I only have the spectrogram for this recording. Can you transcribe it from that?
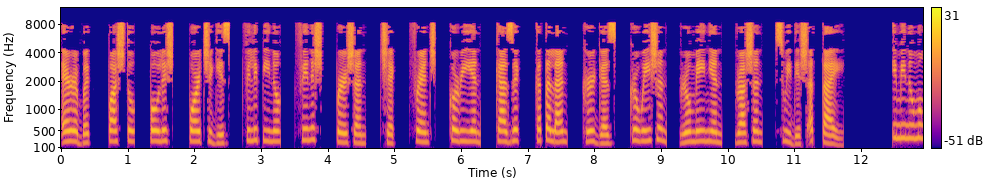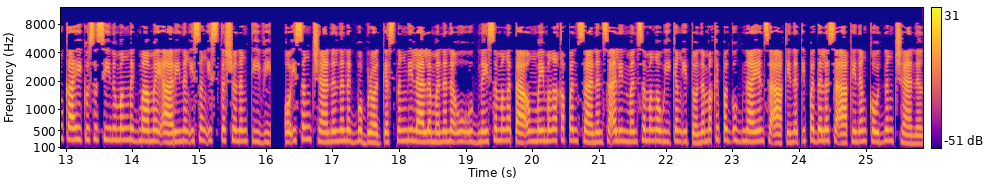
Arabic, Pashto, Polish, Portuguese, Filipino, Finnish, Persian, Czech, French, Korean, Kazakh, Catalan, Kyrgyz, Croatian, Romanian, Russian, Swedish at Thai. Iminumungkahi ko sa sino mang nagmamay-ari ng isang istasyon ng TV o isang channel na nagbo-broadcast ng nilalaman na nauugnay sa mga taong may mga kapansanan sa alinman sa mga wikang ito na makipag-ugnayan sa akin at ipadala sa akin ang code ng channel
